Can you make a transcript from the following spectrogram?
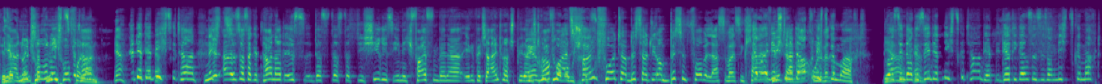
Dieser ja, nur Tore, nur Torvorlagen. getan. Ja. Der, der, der hat nichts getan. Nichts. Der, alles, was er getan hat, ist, dass, dass, dass die Schiris ihn nicht pfeifen, wenn er irgendwelche Eintrachtspieler Ja, im gut, du Strafraum als umschubst. Frankfurter bist natürlich auch ein bisschen vorbelastet, weil es ein Ja, kleiner aber in dem Spiel hat er war. auch ohne nichts gemacht. Du Ja, hast ihn da ja. gesehen, der hat nichts getan. Der, hat- der hat die ganze Saison nichts gemacht.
